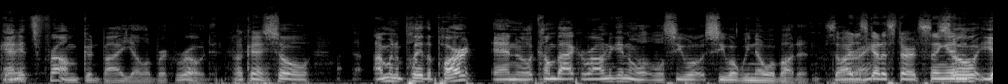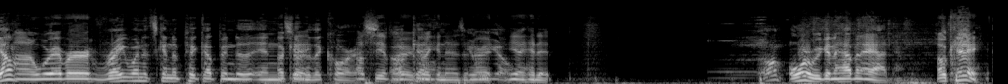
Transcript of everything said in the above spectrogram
and it's from "Goodbye Yellow Brick Road." Okay. So I'm going to play the part, and it'll come back around again. and We'll, we'll see what see what we know about it. So I just got to start singing. So, yeah. uh, wherever. right when it's going to pick up into the in Okay. sort of the chorus. I'll see if Okay, I recognize it. Here All we right. go. Yeah, hit it. Um, or we're going to have an ad. Okay.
